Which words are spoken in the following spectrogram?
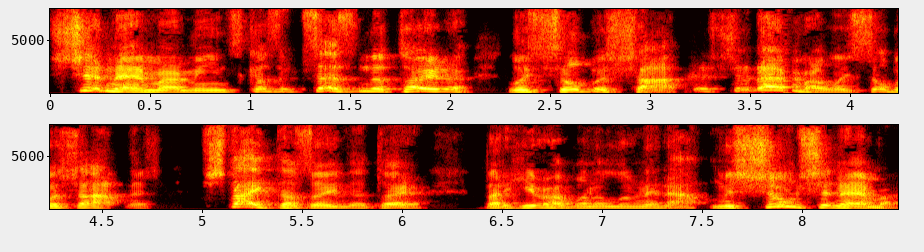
Shenemar means because it says in the Torah, in the Torah. But here I want to learn it out. Mishum shenemar,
